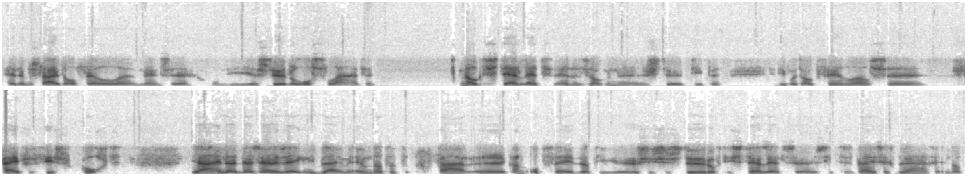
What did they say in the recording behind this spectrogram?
Hè, dan besluiten al veel mensen om die steuren los te laten. En ook de sterlet, hè, dat is ook een, een steurtype die wordt ook veel als uh, vijvervis verkocht. Ja, en daar, zijn we zeker niet blij mee. Omdat het gevaar uh, kan optreden dat die Russische steur of die sterlets uh, ziektes bij zich dragen. En dat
